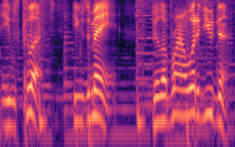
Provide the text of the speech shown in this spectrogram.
He was clutch. He was a man. Bill O'Brien, what have you done?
